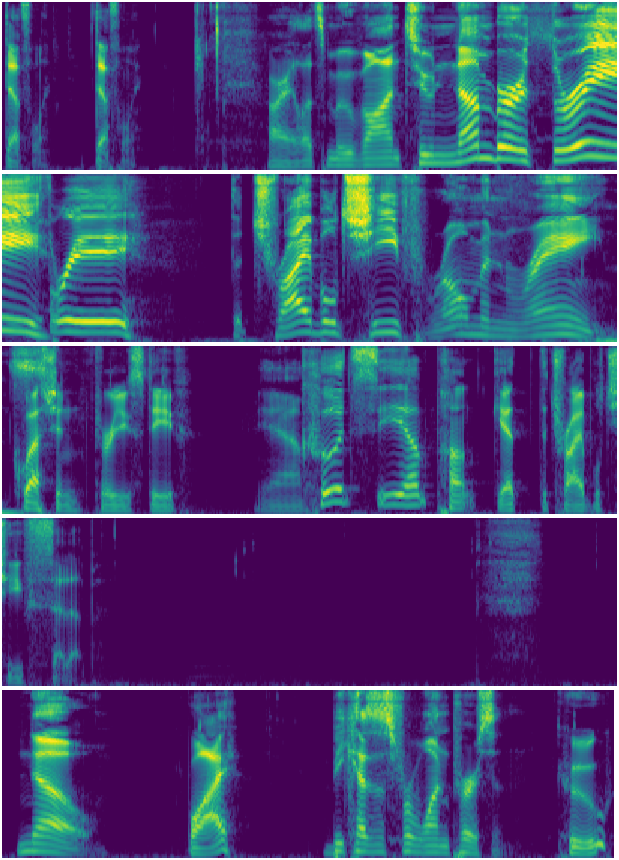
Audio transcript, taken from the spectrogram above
definitely. Definitely. All right, let's move on to number three. Three. The tribal chief Roman Reigns. Question for you, Steve. Yeah. Could CM Punk get the tribal chief set up? No, Why? because it's for one person. Who?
